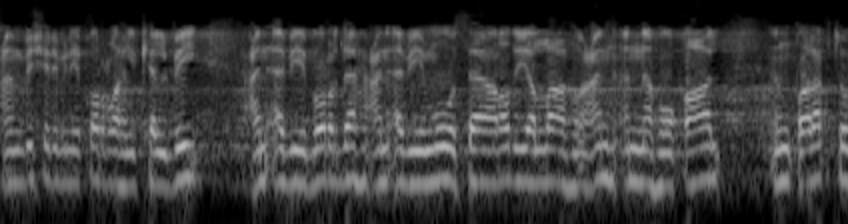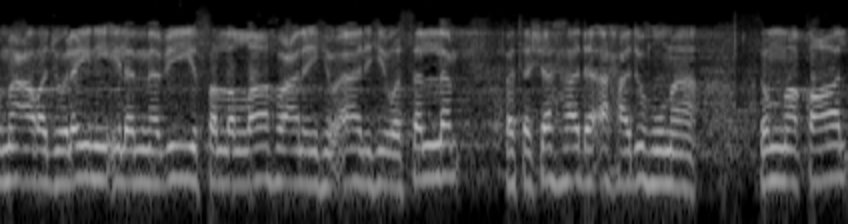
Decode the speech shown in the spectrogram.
عن بشر بن قرة الكلبي عن أبي بردة عن أبي موسى رضي الله عنه أنه قال انطلقت مع رجلين إلى النبي صلى الله عليه وآله وسلم فتشهد أحدهما ثم قال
